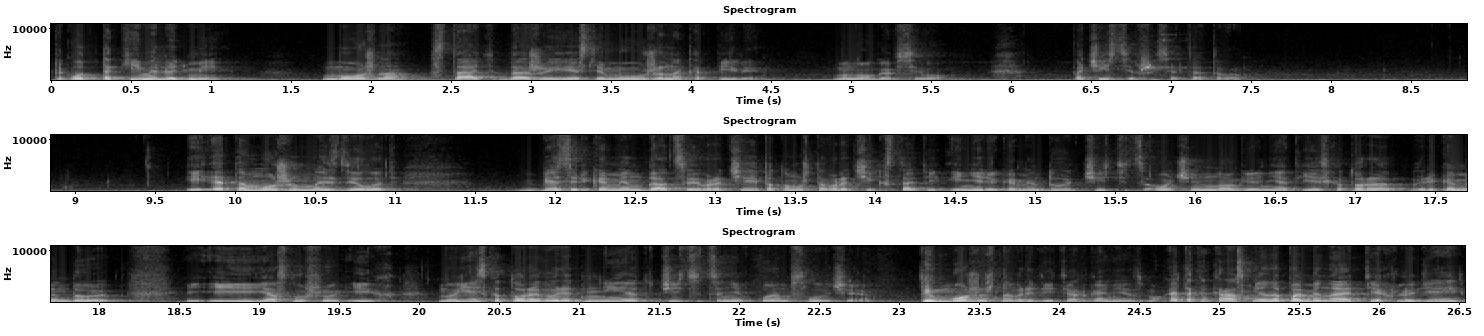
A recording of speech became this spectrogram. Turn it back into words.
Так вот, такими людьми можно стать, даже если мы уже накопили много всего, почистившись от этого. И это можем мы сделать без рекомендации врачей, потому что врачи, кстати, и не рекомендуют чиститься, очень многие. Нет, есть, которые рекомендуют, и, и я слушаю их. Но есть, которые говорят, нет, чиститься ни в коем случае. Ты можешь навредить организму. Это как раз мне напоминает тех людей,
